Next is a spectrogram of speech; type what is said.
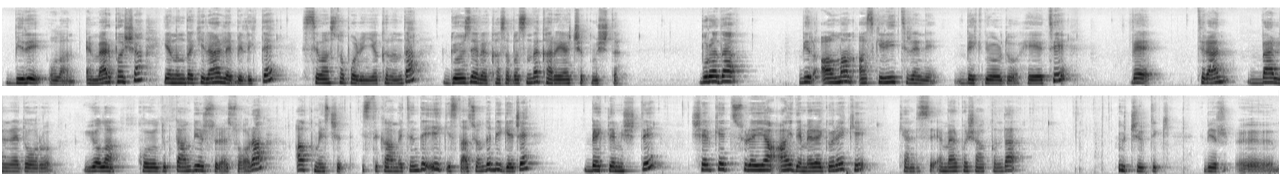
biri olan Enver Paşa yanındakilerle birlikte Sivastopol'ün yakınında Göze ve kasabasında karaya çıkmıştı. Burada bir Alman askeri treni bekliyordu heyeti ve tren Berlin'e doğru yola koyulduktan bir süre sonra Ak Mescit istikametinde ilk istasyonda bir gece beklemişti. Şevket Süreyya Aydemir'e göre ki kendisi Emel Paşa hakkında üç ciltlik bir e,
